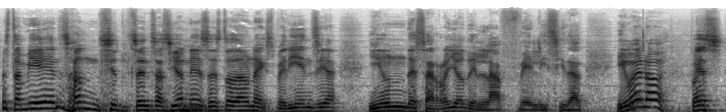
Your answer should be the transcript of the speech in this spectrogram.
pues también son sensaciones, es toda una experiencia y un desarrollo de la felicidad. Y bueno, pues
